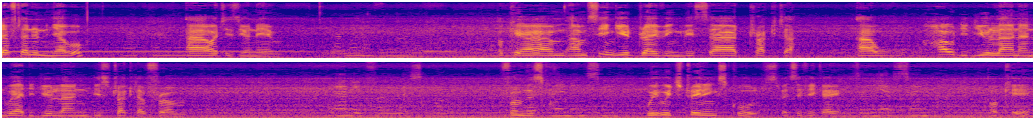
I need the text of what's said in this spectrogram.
good afternoon, Nyabo. Uh, what is your name? Okay, um, I'm seeing you driving this uh, tractor. Uh, how did you learn and where did you learn this tractor from? Learn it from the school. From the the school? training center. Whi- Which training school specifically? A center. Okay.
